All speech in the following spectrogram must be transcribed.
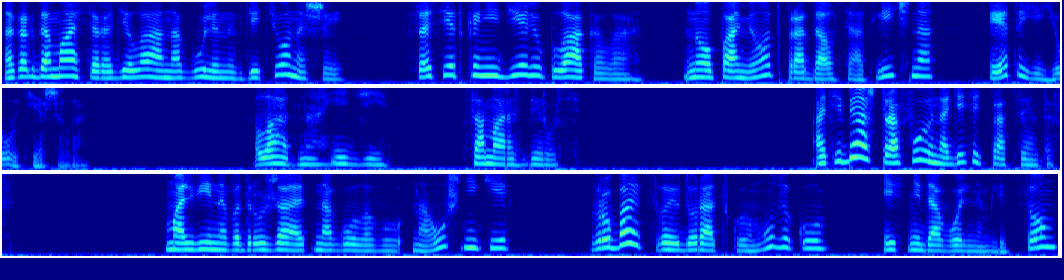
А когда Мася родила нагуленных детенышей, соседка неделю плакала, но помет продался отлично, это ее утешило. «Ладно, иди, сама разберусь» а тебя штрафую на 10%. Мальвина водружает на голову наушники, врубает свою дурацкую музыку и с недовольным лицом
